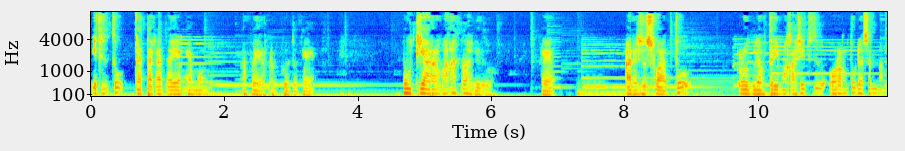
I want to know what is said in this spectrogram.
Itu tuh kata-kata yang emang apa ya menurut gue tuh kayak mutiara banget lah gitu. Kayak ada sesuatu lo bilang terima kasih itu orang tuh udah seneng.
